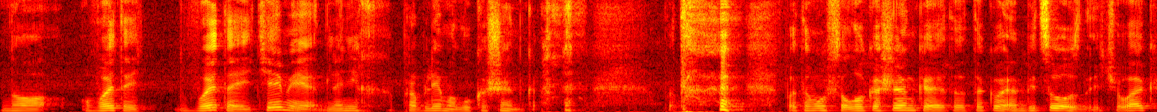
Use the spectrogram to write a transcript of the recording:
Но в этой, в этой теме для них проблема Лукашенко. Потому что Лукашенко это такой амбициозный чувак.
